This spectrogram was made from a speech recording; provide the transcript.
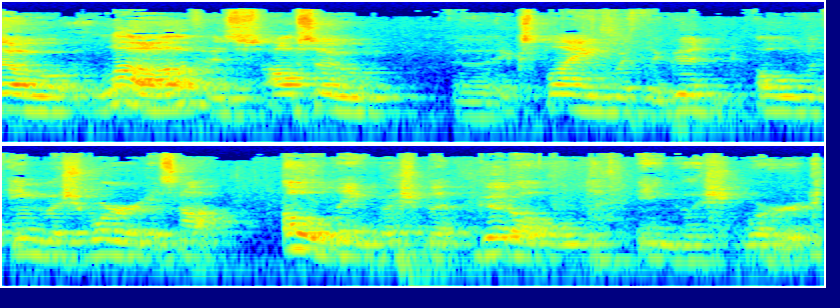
So love is also uh, explained with the good old English word. It's not old English, but good old English word.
